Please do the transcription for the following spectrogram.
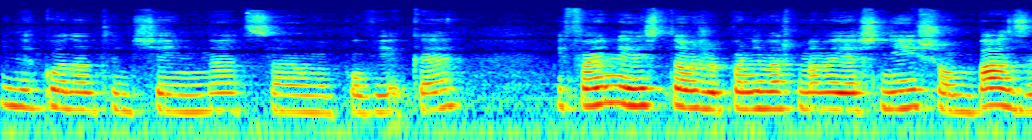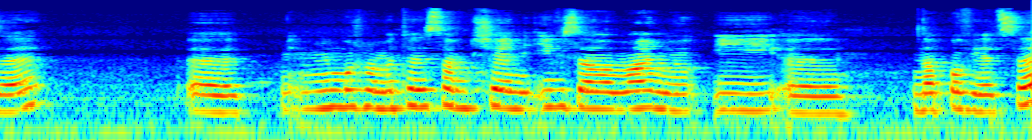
I nakładam ten cień na całą powiekę. I fajne jest to, że ponieważ mamy jaśniejszą bazę, e, mimo że mamy ten sam cień i w załamaniu, i e, na powiece,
